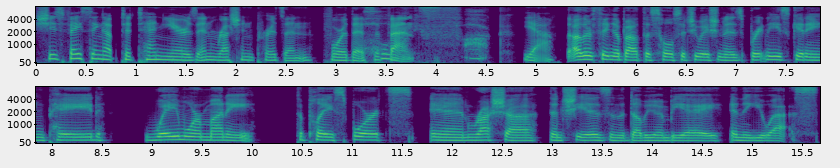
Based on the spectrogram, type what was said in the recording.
She's facing up to 10 years in Russian prison for this Holy offense. Fuck. Yeah. The other thing about this whole situation is Brittney's getting paid way more money to play sports in Russia than she is in the WNBA in the US.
